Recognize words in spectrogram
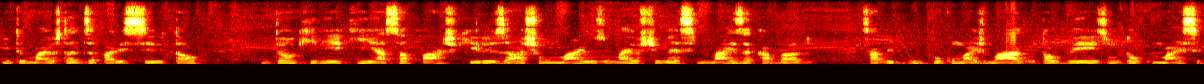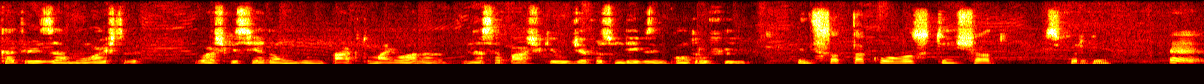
entre o Miles estar desaparecido e tal. Então eu queria que essa parte que eles acham o Miles, o Miles tivesse mais acabado. Sabe, um pouco mais magro, talvez, um pouco mais cicatrizes à mostra. Eu acho que isso ia dar um, um impacto maior na, nessa parte que o Jefferson Davis encontra o filho. Ele só tá com o rosto inchado, se for ver. É,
